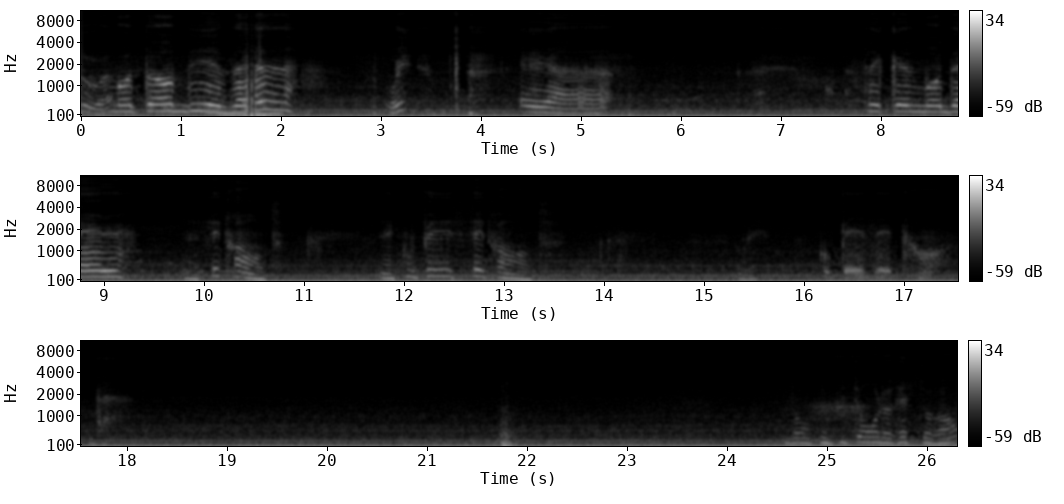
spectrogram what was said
tout. Hein. moteur diesel Oui, et euh, c'est quel modèle? Un C30. Un coupé C30. Oui. coupé C30 Donc nous quittons le restaurant.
